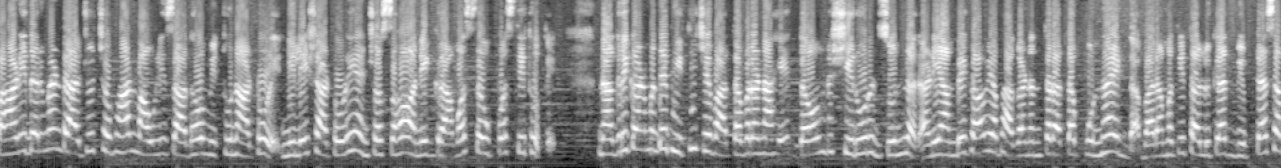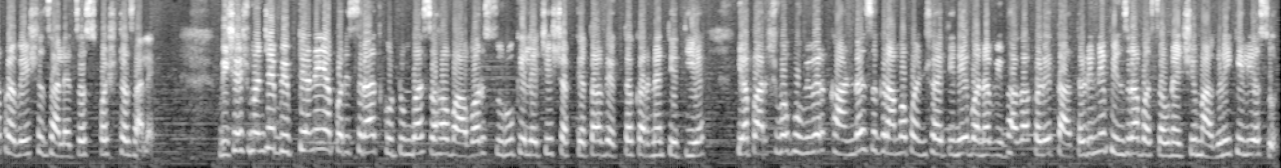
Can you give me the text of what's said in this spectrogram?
पाहणी दरम्यान राजू चव्हाण माऊली जाधव मिथुन आठोळे निलेश आठोळे यांच्यासह अनेक ग्रामस्थ उपस्थित होते. नागरिकांमध्ये भीतीचे वातावरण आहे. दौंड शिरूर जुन्नर आणि आंबेगाव या भागानंतर आता पुन्हा एकदा बारामती तालुक्यात बिबट्याचा प्रवेश झाल्याचं स्पष्ट झालंय. विशेष म्हणजे बिबट्याने या परिसरात कुटुंबासह वावर सुरू केल्याची शक्यता व्यक्त करण्यात येते या पार्श्वभूमीवर खांडस ग्रामपंचायतीने वन विभागाकडे तातडीने पिंजरा बसवण्याची मागणी केली असून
